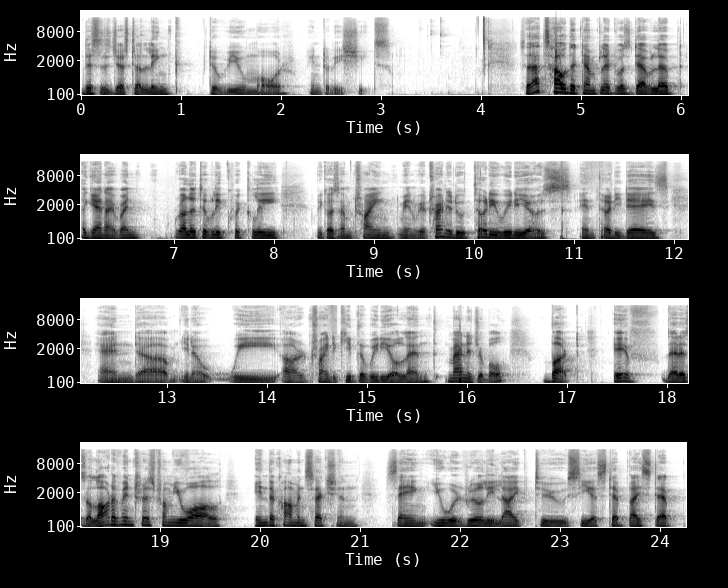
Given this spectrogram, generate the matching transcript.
this is just a link to view more into these sheets. So that's how the template was developed. Again I went relatively quickly because I'm trying I mean we're trying to do 30 videos in 30 days and um, you know we are trying to keep the video length manageable. But if there is a lot of interest from you all in the comment section saying you would really like to see a step-by-step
